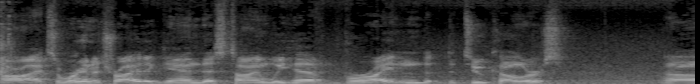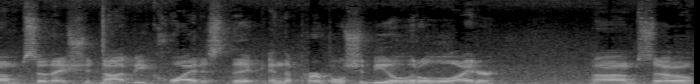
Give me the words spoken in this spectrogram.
All right, so we're gonna try it again. This time we have brightened the two colors. Um, so they should not be quite as thick and the purple should be a little lighter. Um, so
